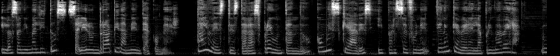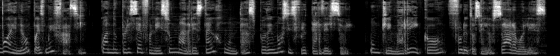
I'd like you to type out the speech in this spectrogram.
y los animalitos salieron rápidamente a comer. Tal vez te estarás preguntando cómo es que Hades y Perséfone tienen que ver en la primavera. Bueno, pues muy fácil. Cuando Perséfone y su madre están juntas, podemos disfrutar del sol. Un clima rico, frutos en los árboles,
